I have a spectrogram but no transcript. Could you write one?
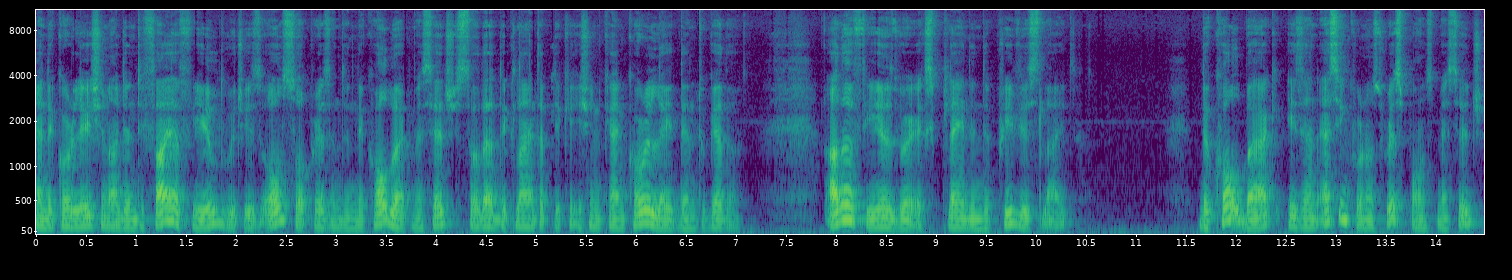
and the correlation identifier field, which is also present in the callback message so that the client application can correlate them together. Other fields were explained in the previous slide. The callback is an asynchronous response message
